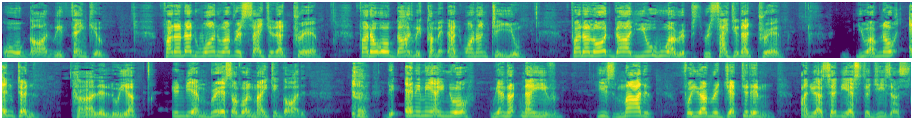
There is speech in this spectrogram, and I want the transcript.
oh God, we thank you. Father, that one who have recited that prayer. Father, oh God, we commit that one unto you. Father, Lord God, you who have recited that prayer, you have now entered, hallelujah, in the embrace of Almighty God. the enemy, I know, we are not naive. He's mad, for you have rejected him and you have said yes to Jesus.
